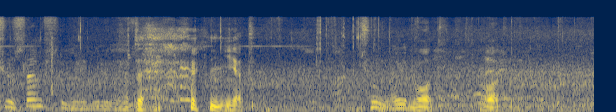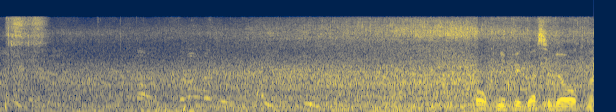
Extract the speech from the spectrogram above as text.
Что, сам что ли регулируешь? Да, нет. Что, наверное? Вот, вот. Ох, нифига себе окна.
